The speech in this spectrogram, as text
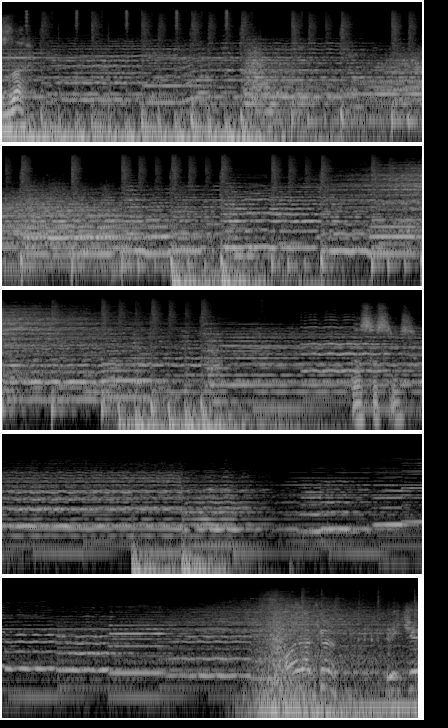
Kızlar. Nasılsınız? Oyna kız. İki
